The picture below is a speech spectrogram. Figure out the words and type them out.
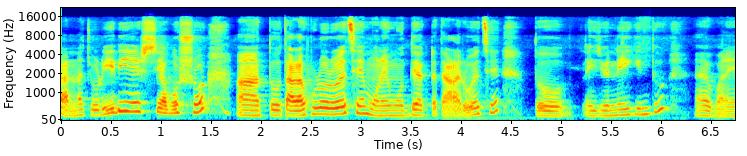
রান্না চড়িয়ে দিয়ে এসেছি অবশ্য। তো তাড়াহুড়ো রয়েছে, মনের মধ্যে একটা তাড়া রয়েছে। তো এই জন্যেই কিন্তু মানে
